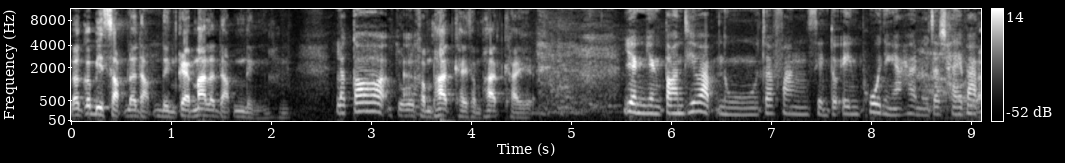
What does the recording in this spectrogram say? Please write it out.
แล้วก็มีศัพท์ระดับหนึ่ง grammar ระดับหนึ่ง แล้วก็ตัวสัมภาษณ์ใครสัมภาษณ์ใครอย่างอย่างตอนที่แบบหนูจะฟังเสียงตัวเองพูดอย่างเงี้ยค่ะหนูจะใช้แบบเ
